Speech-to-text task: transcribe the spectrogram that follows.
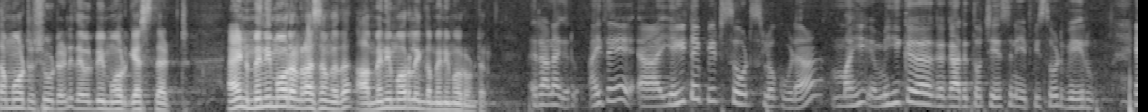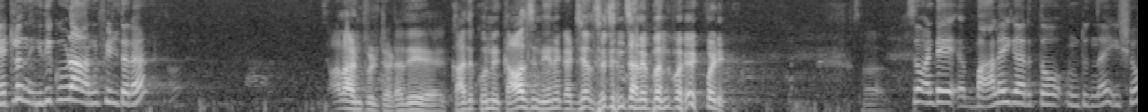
some more to shoot అండి they will be more guest that and many more అని రాసాం కదా ఆ మెనీ మోర్లో ఇంకా మెనీ మోర్ ఉంటారు. రానా గారు అయితే ఎయిట్ ఎపిసోడ్స్లో కూడా మహి మిహిక గారితో చేసిన ఎపిసోడ్ వేరు. ఎట్లుంది? ఇది కూడా అన్ఫిల్టరా చాలా అన్ఫిల్టర్డ్ అది కాదు కొన్ని కావాల్సింది నేనే కట్ చేయాల్సి వచ్చింది చాలా ఇబ్బంది పడి. సో అంటే బాలయ్య గారితో ఉంటుందా ఈ షో?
